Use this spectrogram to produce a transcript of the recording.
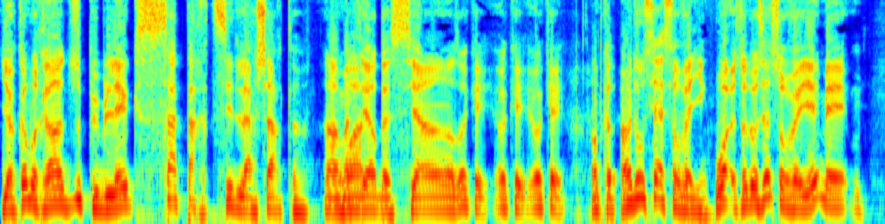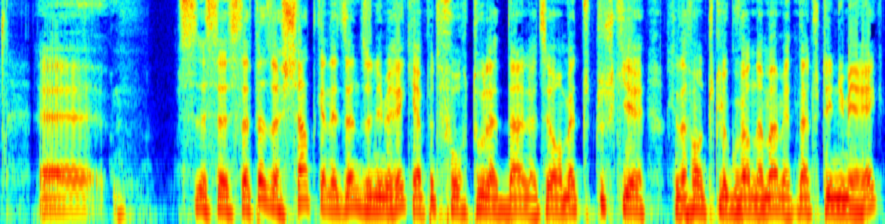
il a comme rendu public sa partie de la charte, là, en Ouais. matière de science. OK, OK, OK. En tout cas, un dossier à surveiller. Ouais, c'est un dossier à surveiller, mais euh, cette espèce de charte canadienne du numérique, il y a un peu de fourre-tout là-dedans. On met tout, ce qui est... Que tout le gouvernement, maintenant, tout est numérique.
